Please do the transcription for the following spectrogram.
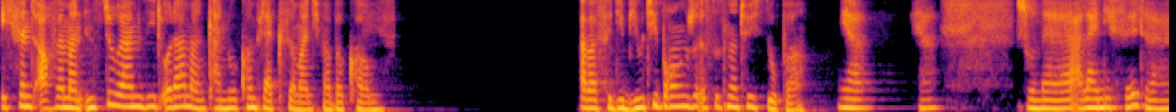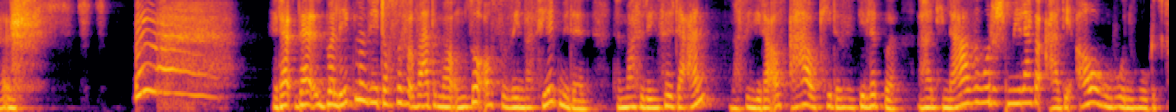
Ich finde auch, wenn man Instagram sieht, oder man kann nur Komplexe manchmal bekommen. Aber für die Beauty-Branche ist es natürlich super. Ja, ja. Schon äh, allein die Filter. Ja, da, da überlegt man sich doch so, warte mal, um so auszusehen, was fehlt mir denn? Dann machst du den Filter an, machst ihn wieder aus. Ah, okay, das ist die Lippe. Ah, die Nase wurde schmäler. Ah, die Augen wurden hochgezogen.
